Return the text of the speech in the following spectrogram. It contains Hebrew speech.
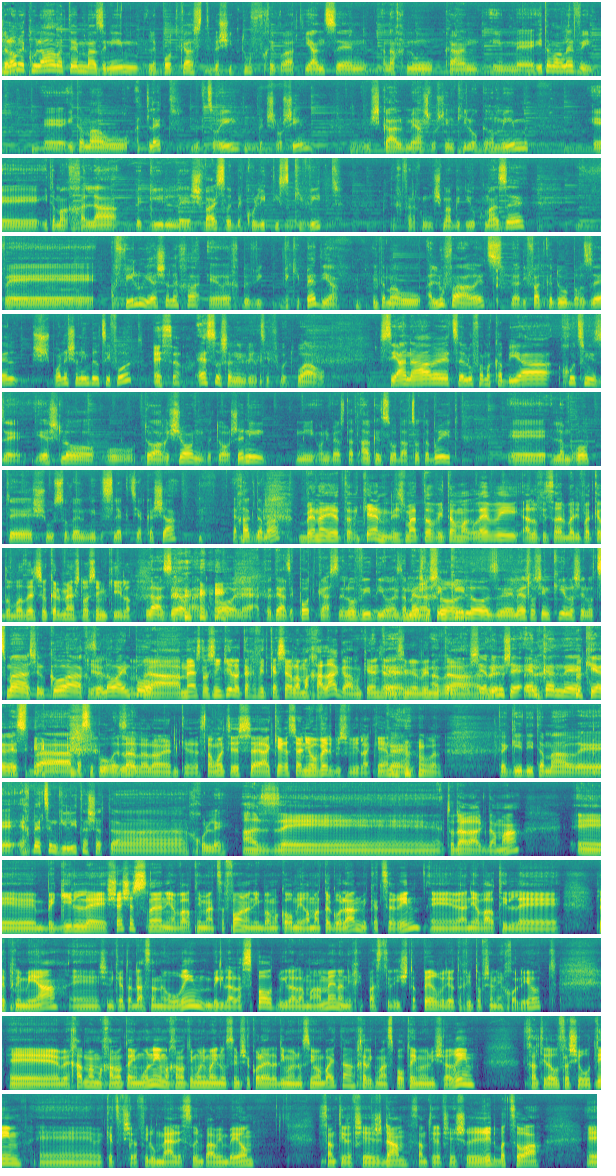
שלום לכולם, אתם מאזינים לפודקאסט בשיתוף חברת יאנסן. אנחנו כאן עם אה, איתמר לוי. אה, איתמר הוא אתלט מקצועי, בן 30, משקל 130 קילוגרמים. אה, איתמר חלה בגיל 17 בקוליטיס קיבית, תכף אנחנו נשמע בדיוק מה זה. ואפילו יש עליך ערך בוויקיפדיה. איתמר הוא אלוף הארץ בעדיפת כדור ברזל שמונה שנים ברציפות? עשר. עשר שנים ברציפות, וואו. שיאן הארץ, אלוף המכבייה, חוץ מזה, יש לו, הוא תואר ראשון ותואר שני מאוניברסיטת ארקנסו בארצות הברית, אה, למרות אה, שהוא סובל מדיסלקציה קשה. איך ההקדמה? בין היתר, כן, נשמע טוב, איתמר לוי, אלוף ישראל בעדיפת כדור ברזל, שוקל 130 קילו. לא, זהו, בוא, אתה יודע, זה פודקאסט, זה לא וידאו, אז ה-130 נכון. קילו זה 130 קילו של עוצמה, של כוח, זה כן. לא, אין פה... וה-130 קילו תכף יתקשר למחלה גם, כן? שאנשים כן, יבינו את ה... שיבינו שאין כאן אה, קרס בסיפור הזה. לא, לא, לא, אין קרס, למרות שיש אה, הקרס שאני עובד בשבילה, כן? כן. תגיד, איתמר, אה, איך בעצם גילית שאתה חולה? אז אה, תודה על ההקדמה. אה, בגיל 16 אני עברתי מהצפון, אני במקור מרמת הגולן, מקצרין. אני עברתי לפנימייה שנקראת הדסה נעורים, בגלל הספורט, בגלל המאמן, אני חיפשתי להשתפר ולהיות הכי טוב שאני יכול להיות. באחד מהמחנות האימונים, מחנות אימונים היינו עושים שכל הילדים היו נוסעים הביתה, חלק מהספורטאים היו נשארים. התחלתי לרוץ לשירותים, אה, בקצב של אפילו מעל 20 פעמים ביום. שמתי לב שיש דם, שמתי לב שיש רירית בצואה. אה,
